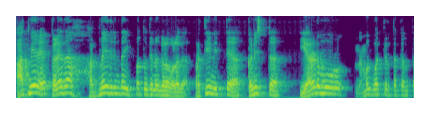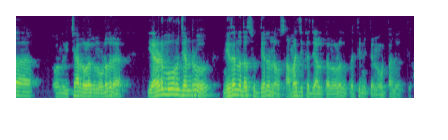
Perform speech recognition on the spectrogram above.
ಆದ್ಮೇಲೆ ಕಳೆದ ಹದಿನೈದರಿಂದ ಇಪ್ಪತ್ತು ದಿನಗಳ ಒಳಗೆ ಪ್ರತಿನಿತ್ಯ ಕನಿಷ್ಠ ಎರಡು ಮೂರು ನಮಗೆ ಗೊತ್ತಿರ್ತಕ್ಕಂಥ ಒಂದು ವಿಚಾರದೊಳಗೆ ನೋಡಿದ್ರೆ ಎರಡು ಮೂರು ಜನರು ನಿಧನದ ಸುದ್ದಿಯನ್ನು ನಾವು ಸಾಮಾಜಿಕ ಜಾಲತಾಣದೊಳಗೆ ಪ್ರತಿನಿತ್ಯ ನೋಡ್ತಾನೆ ಇರ್ತೀವಿ.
